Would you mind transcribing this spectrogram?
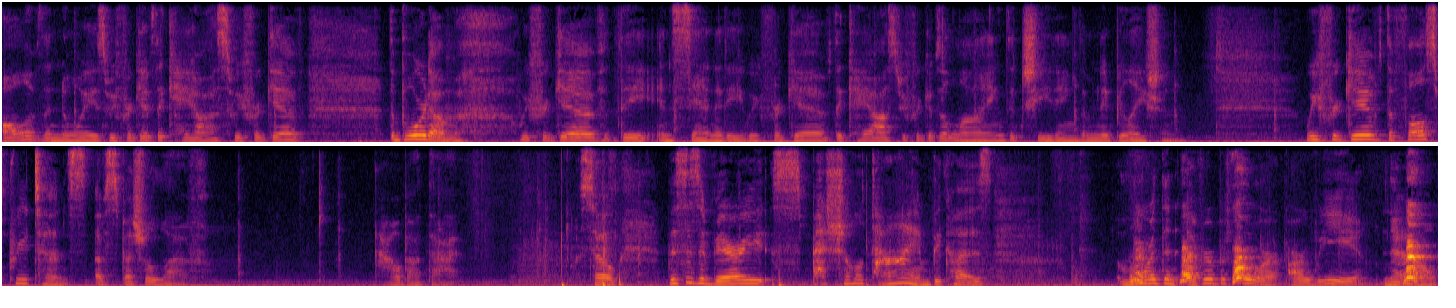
all of the noise, we forgive the chaos, we forgive the boredom, we forgive the insanity. We forgive the chaos. We forgive the lying, the cheating, the manipulation. We forgive the false pretense of special love. How about that? So, this is a very special time because more than ever before are we now.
